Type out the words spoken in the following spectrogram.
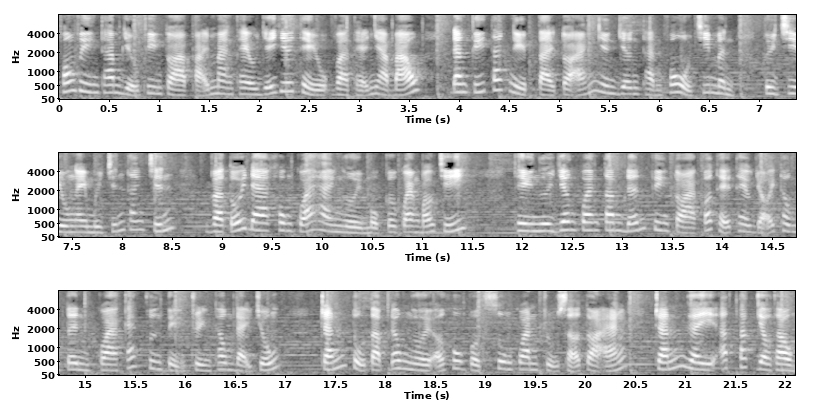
phóng viên tham dự phiên tòa phải mang theo giấy giới thiệu và thẻ nhà báo, đăng ký tác nghiệp tại Tòa án Nhân dân Thành phố Hồ Chí Minh từ chiều ngày 19 tháng 9 và tối đa không quá hai người một cơ quan báo chí thì người dân quan tâm đến phiên tòa có thể theo dõi thông tin qua các phương tiện truyền thông đại chúng, tránh tụ tập đông người ở khu vực xung quanh trụ sở tòa án, tránh gây ách tắc giao thông.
